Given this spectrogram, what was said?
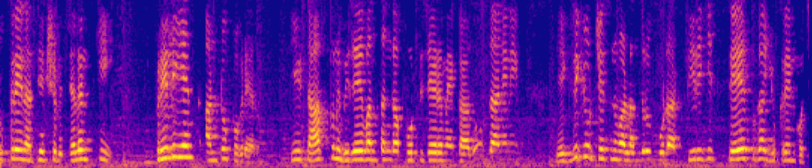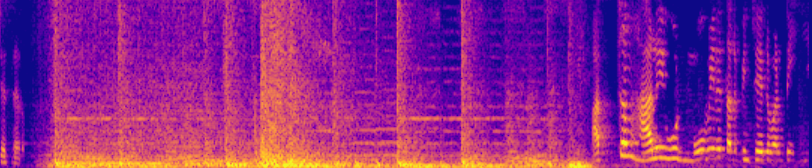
యుక్రెయిన్ అధ్యక్షుడు జెలెన్స్కీ బ్రిలియంట్ అంటూ పొగిడారు. ఈ టాస్క్ను విజయవంతంగా పూర్తి చేయడమే కాదు దానిని ఎగ్జిక్యూట్ చేసిన వాళ్ళందరూ కూడా తిరిగి సేఫ్గా యుక్రెయిన్కి వచ్చేసారు అచ్చం హాలీవుడ్ మూవీని తలపించేటువంటి ఈ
